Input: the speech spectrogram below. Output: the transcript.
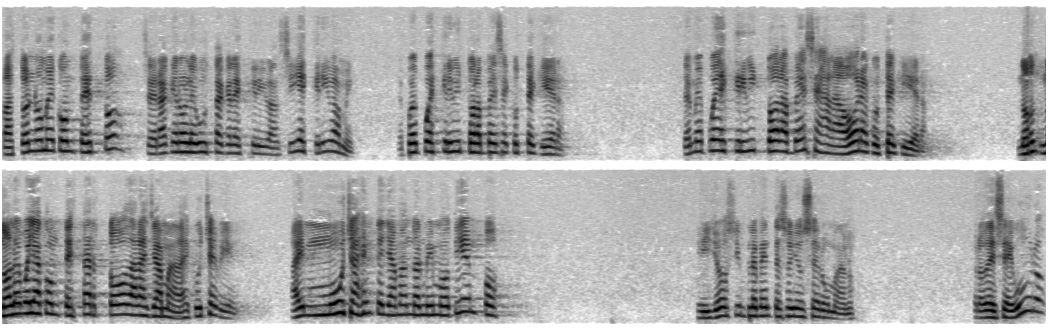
Pastor no me contestó, ¿será que no le gusta que le escriban? Sí, escríbame. Después puede escribir todas las veces que usted quiera. Usted me puede escribir todas las veces a la hora que usted quiera. No, no le voy a contestar todas las llamadas, escuche bien. Hay mucha gente llamando al mismo tiempo y yo simplemente soy un ser humano. Pero de seguro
